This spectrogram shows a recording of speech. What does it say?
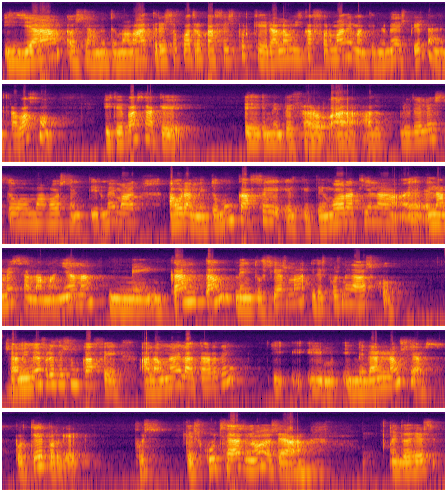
ya, o sea, me tomaba tres o cuatro cafés porque era la única forma de mantenerme despierta en el trabajo. ¿Y qué pasa? Que eh, me empezaron a, doler el estómago, a sentirme mal. Ahora me tomo un café, el que tengo ahora aquí en la, en la mesa en la mañana, me encanta, me entusiasma y después me da asco. O sea, a mí me ofreces un café a la una de la tarde y, y, y me dan náuseas. ¿Por qué? Porque pues te escuchas, ¿no? O sea, entonces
